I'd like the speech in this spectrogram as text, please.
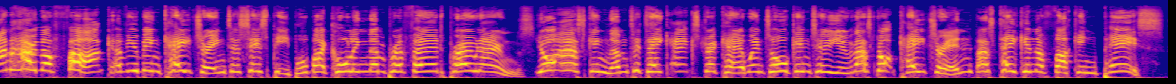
And how the fuck have you been catering to cis people by calling them preferred pronouns? You're asking them to take extra care when talking to you. That's not catering, that's taking the fucking piss.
